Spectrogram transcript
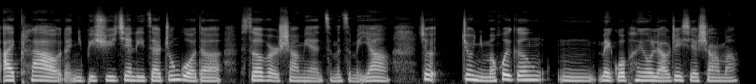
，iCloud 你必须建立在中国的 server 上面，怎么怎么样？就就你们会跟嗯美国朋友聊这些事儿吗？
